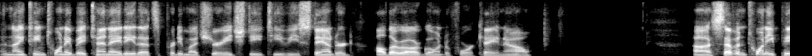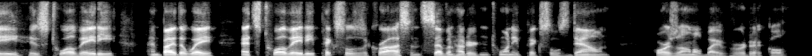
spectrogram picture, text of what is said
1920 by 1080, that's pretty much your HD TV standard, although we are going to 4K now. Uh, 720p is 1280. And by the way, that's 1280 pixels across and 720 pixels down, horizontal by vertical.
